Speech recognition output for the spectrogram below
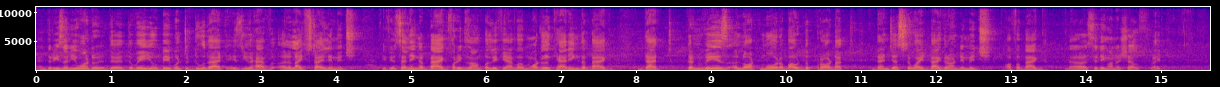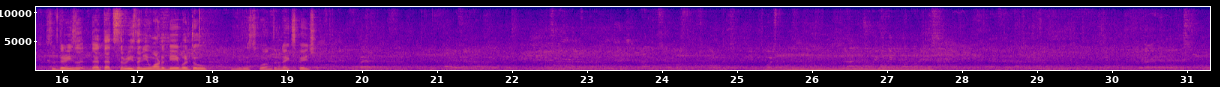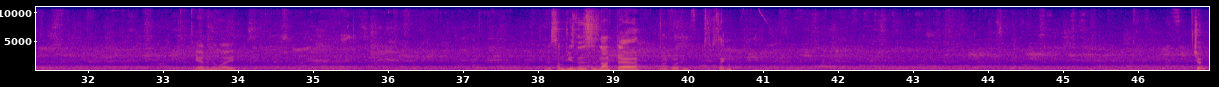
And the reason you want to, the, the way you'll be able to do that is you have a lifestyle image. If you're selling a bag, for example, if you have a model carrying the bag, that conveys a lot more about the product than just a white background image of a bag uh, sitting on a shelf, right? So the reason that, that's the reason you want to be able to. Let me just go on to the next page. Yeah, I don't know why. For some reason this is not uh, not working. Just a second. Sure.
